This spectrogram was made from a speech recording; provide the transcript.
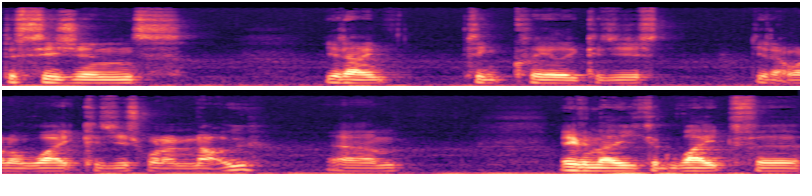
decisions. You don't think clearly because you just you don't want to wait because you just want to know. Um, even though you could wait for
